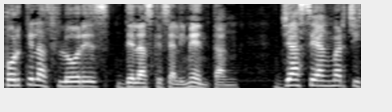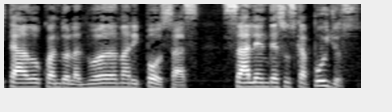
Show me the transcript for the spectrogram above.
porque las flores de las que se alimentan ya se han marchitado cuando las nuevas mariposas salen de sus capullos.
